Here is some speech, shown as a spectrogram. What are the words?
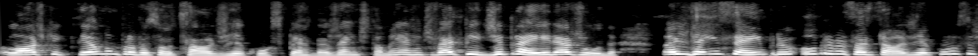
Lógico que tendo um professor de sala de recursos perto da gente também, a gente vai pedir para ele ajuda. Mas nem sempre o professor de sala de recursos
